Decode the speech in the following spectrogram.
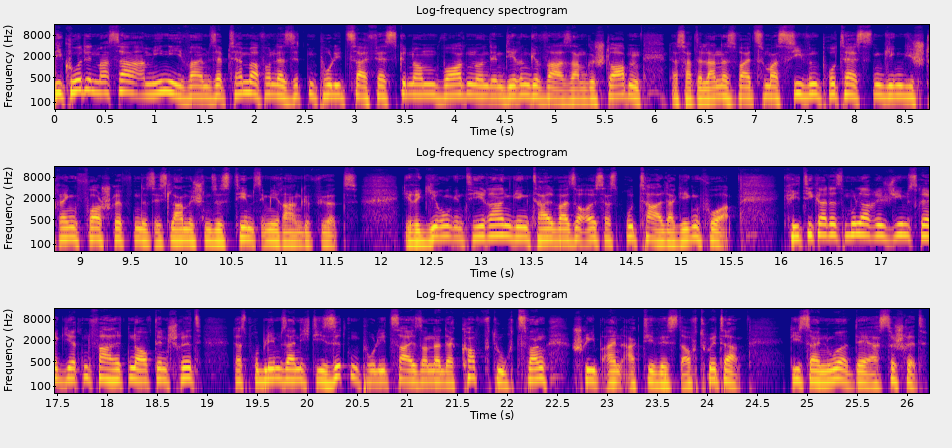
Die Kurdin Massa Amini war im September von der Sittenpolizei festgenommen worden und in deren Gewahrsam gestorben. Das hatte landesweit zu massiven Protesten gegen die strengen Vorschriften des islamischen Systems im Iran geführt. Die Regierung in Teheran ging teilweise äußerst brutal dagegen vor. Kritiker des Mullah-Regimes reagierten verhalten auf den Schritt. Das Problem sei nicht die Sittenpolizei, sondern der Kopftuchzwang, schrieb ein Aktivist auf Twitter. Dies sei nur der erste Schritt.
